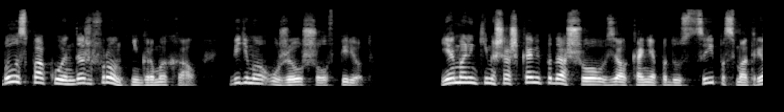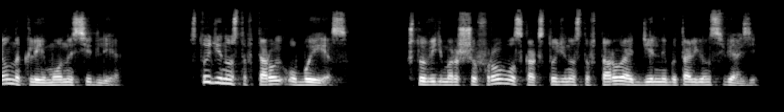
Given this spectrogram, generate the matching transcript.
Было спокойно, даже фронт не громыхал. Видимо, уже ушел вперед. Я маленькими шажками подошел, взял коня под узцы и посмотрел на клеймо на седле. 192 ОБС что, видимо, расшифровывалось как 192-й отдельный батальон связи.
